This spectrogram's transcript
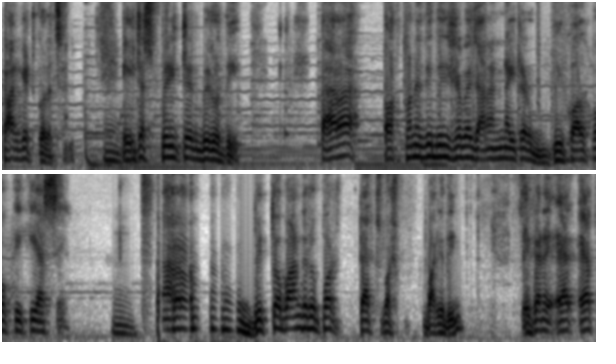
টার্গেট করেছেন। এইটা স্পিরিটের বিরোধী। তারা অর্থনীতিবিদ হিসেবে জানেন না এটার বিকল্প কি কি আছে। তারা বিত্তবানদের উপর ট্যাক্স বাড়িয়ে দিন। এখানে এত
